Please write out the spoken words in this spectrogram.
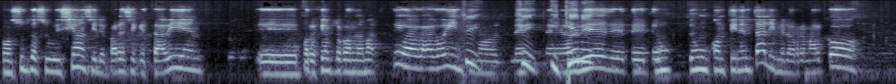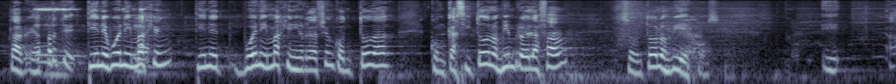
consulto su visión si le parece que está bien. Eh, por ejemplo, cuando digo algo íntimo, Sí, me, sí, me y tiene- olvidé de, un, de un continental y me lo remarcó. Claro, y aparte Eh, tiene buena claro. imagen, tiene buena imagen y relación con todas, con casi todos los miembros de la FAB, sobre todo los viejos. Y, ah,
